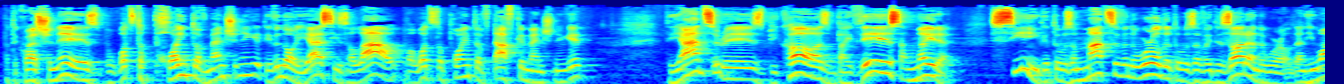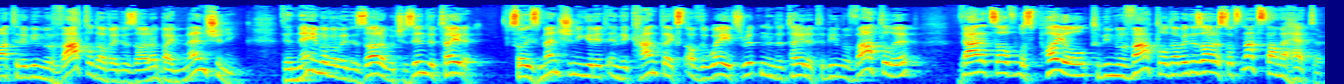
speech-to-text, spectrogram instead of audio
But the question is, what's the point of mentioning it? Even though, yes, he's allowed, but what's the point of Dafka mentioning it? The answer is because by this Amayra, seeing that there was a matzav in the world, that there was Avodah in the world, and he wanted to be mevatel Avodah Zarah by mentioning the name of Avodah Zarah, which is in the Torah, so he's mentioning it in the context of the way it's written in the Torah to be mevatel it. That itself was pile to be mevatel the Avodah So it's not stam heter.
